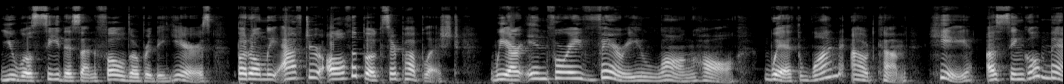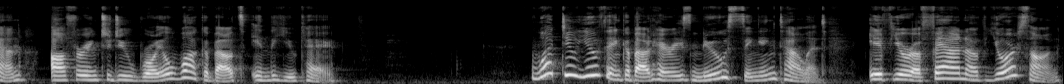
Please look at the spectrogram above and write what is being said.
You will see this unfold over the years, but only after all the books are published. We are in for a very long haul, with one outcome he, a single man, offering to do royal walkabouts in the UK. What do you think about Harry's new singing talent? If you're a fan of your song,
